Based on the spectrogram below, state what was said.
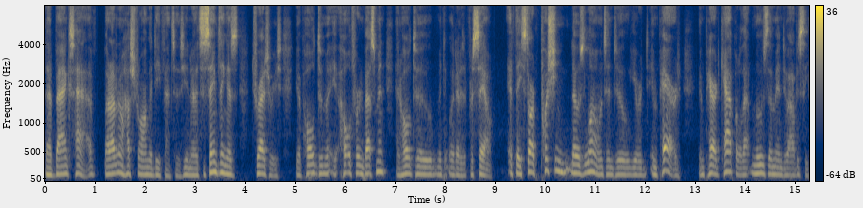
that banks have, but I don't know how strong the defense is. You know, it's the same thing as treasuries. You have hold to hold for investment and hold to whatever it, for sale. If they start pushing those loans into your impaired impaired capital, that moves them into obviously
